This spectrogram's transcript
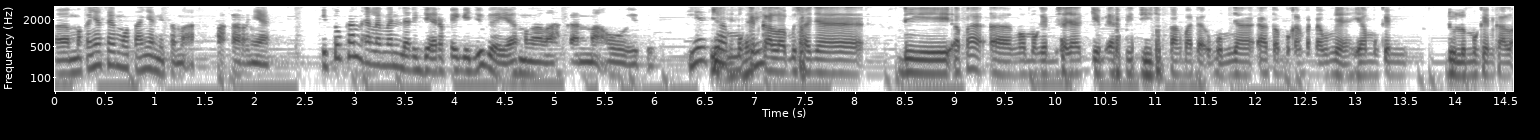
uh, makanya saya mau tanya nih sama pakarnya. Itu kan elemen dari JRPG juga ya mengalahkan Mao itu. Iya sih. Ya mungkin Dari- kalau misalnya di apa eh, ngomongin misalnya game RPG Jepang pada umumnya atau bukan pada umumnya yang mungkin dulu mungkin kalau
